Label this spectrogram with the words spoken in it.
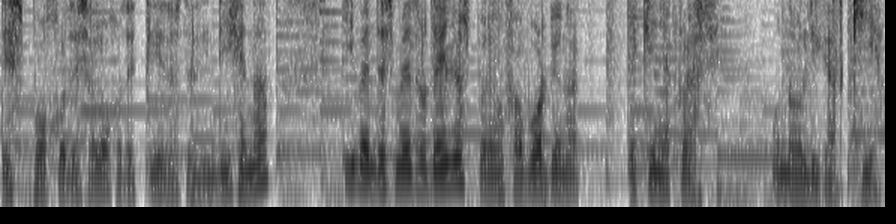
despojo, desalojo de tierras del indígena iba en desmedro de ellos, pero en favor de una pequeña clase una oligarquía.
